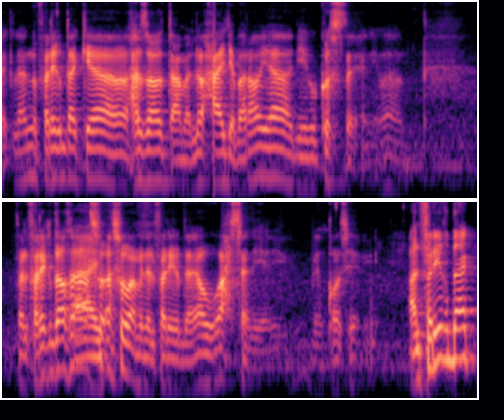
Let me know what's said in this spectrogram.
ده لأنه الفريق ده يا هازارد عمل له حاجة براه يا دييغو كوستا يعني ما فالفريق ده. أسوأ, اسوء من الفريق ده أو أحسن يعني بين قوسين يعني. الفريق ده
